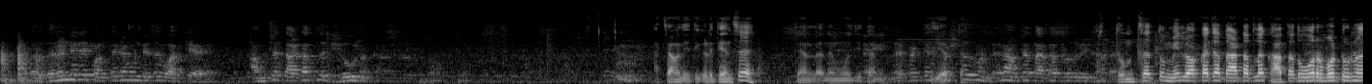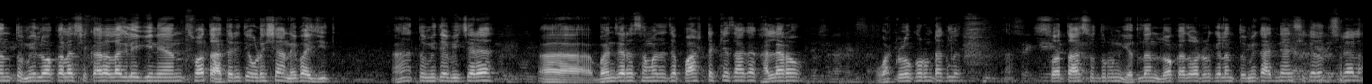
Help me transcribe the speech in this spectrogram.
पंकजा मुंडेचं वाक्य आहे. आमच्या ताटातलं घेऊ नका. त्यामध्ये तिकडे त्यांचं? त्यांना नाही मोजित नाही पण ते आम्ही ना आमच्या ताटातलं तुम्ही खाता. तुमचं तुम्ही लोकांच्या ताटातलं खातात वर बटून आणि तुम्ही लोकाला शिकायला लागले की ज्ञान स्वतः तरी तेवढे शहाणे पाहिजेत. हां तुम्ही त्या बिचाऱ्या अं, बंजारा समाजाच्या पाच टक्के जागा खाल्ल्या राव. वाटोळ करून टाकलं. हां, स्वतः सुधरून घेतलं आणि लोकांचं वाटोळ केलं आणि तुम्ही काय ज्ञान शिकायला दुसऱ्याला?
